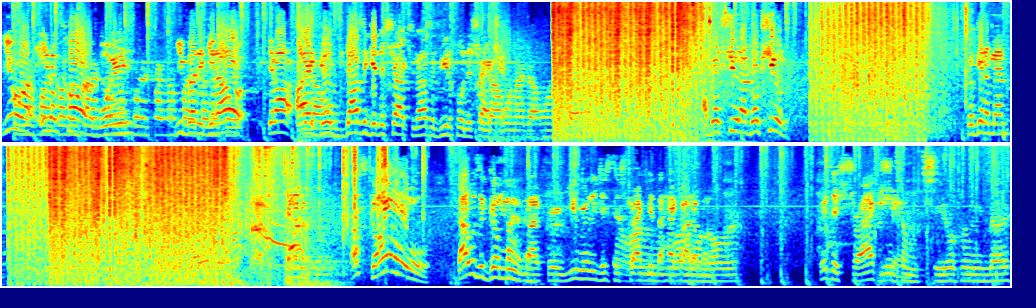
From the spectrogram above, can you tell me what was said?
You Car, are in a car, boy. You better get out. Get out. Alright, good. That was a good distraction. That was a beautiful distraction. I got one. I got one. I broke shield. I broke shield. Go get him, man. Down him. Let's go. That was a good move, Knifer. You really just distracted the heck out of him. Over. Good Need distraction. some shield from these guys.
